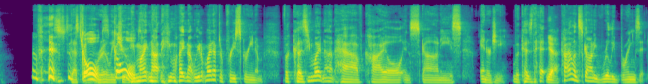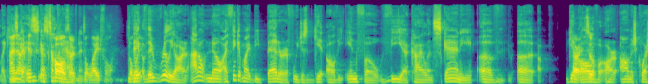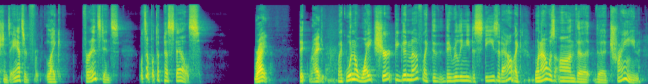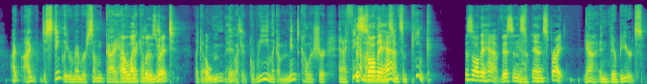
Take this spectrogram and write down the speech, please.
it's, That's gold. Really it's true. gold. He might not. He might not. We might have to pre-screen him because he might not have Kyle and Scotty's energy because that. Yeah. Kyle and Scotty really brings it. Like I know got, his, he's got his calls are happening. delightful. They, they really are. And I don't know. I think it might be better if we just get all the info via Kyle and Scanny of uh get All right, all so- of our Amish questions answered. For like, for instance, what's up with the pastels? right. They- Right. Like, wouldn't a white shirt be good enough? Like, do they really need to steeze it out? Like, when I was on the the train, I, I distinctly remember some guy having light like blues, a mint, right? like a Oh, like a green, like a mint colored shirt, and I think This I is all have they have. seen some pink. This is all they have. This and Yeah. and Sprite. Yeah, and their beards.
